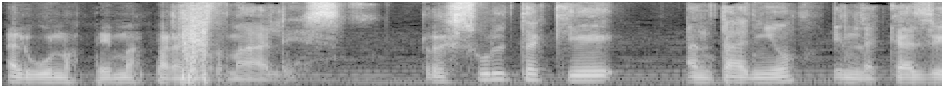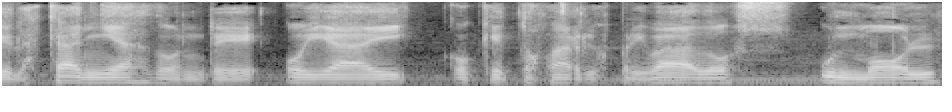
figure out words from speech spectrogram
algunos temas paranormales. Resulta que antaño, en la calle de las Cañas, donde hoy hay coquetos barrios privados, un mall,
